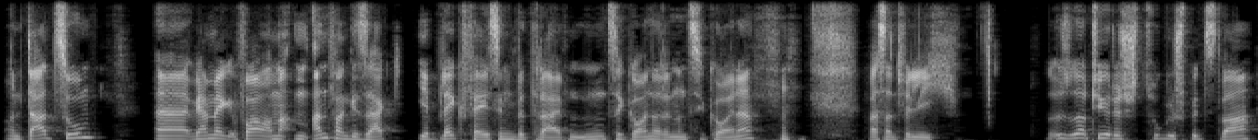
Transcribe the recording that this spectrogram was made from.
Und dazu, äh, wir haben ja vorher am, am Anfang gesagt, ihr Blackfacing betreibenden Zigeunerinnen und Zigeuner, was natürlich satirisch zugespitzt war.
